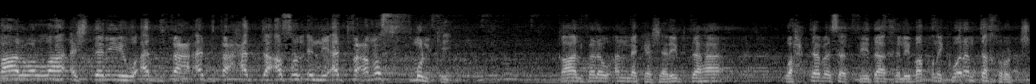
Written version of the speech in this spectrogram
قال والله أشتريه وأدفع أدفع حتى أصل إني أدفع نصف ملكي. قال فلو أنك شربتها واحتبست في داخل بطنك ولم تخرج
